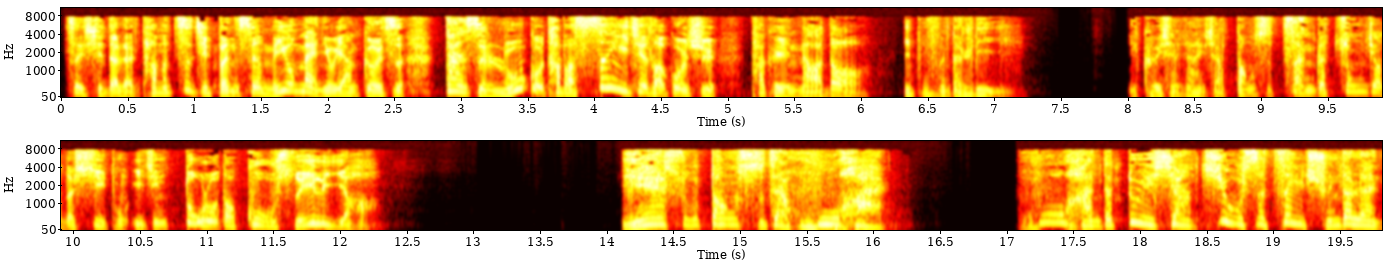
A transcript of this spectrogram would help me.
这些的人，他们自己本身没有卖牛羊鸽子，但是如果他把生意介绍过去，他可以拿到一部分的利益。你可以想象一下，当时整个宗教的系统已经堕落到骨髓里呀。耶稣当时在呼喊。呼喊的对象就是这群的人，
